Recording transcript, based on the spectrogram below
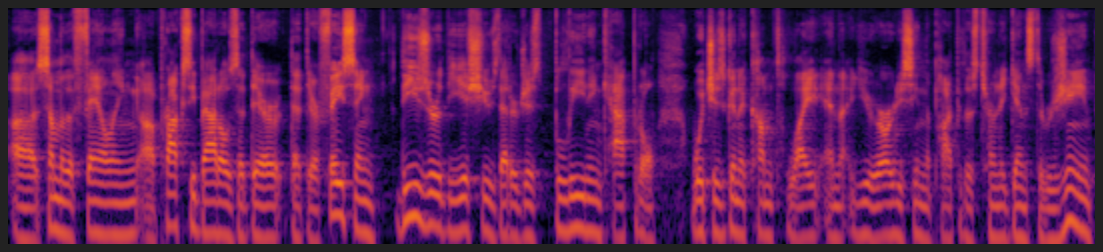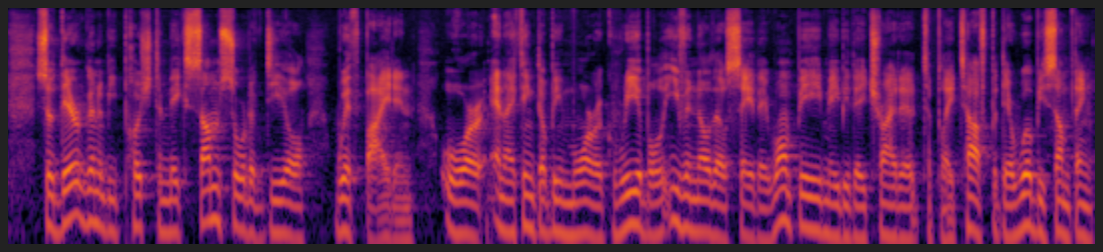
uh, some of the failing uh, proxy battles that they're that they're facing, these are the issues that are just bleeding capital, which is going to come to light, and you're already seeing the populace turn against the regime. So they're going to be pushed to make some sort of deal with Biden, or and I think they'll be more agreeable, even though they'll say they won't be. Maybe they try to to play tough, but there will be something.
